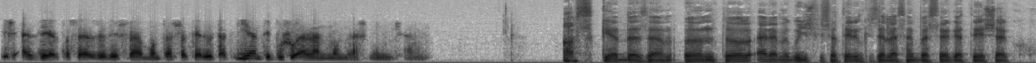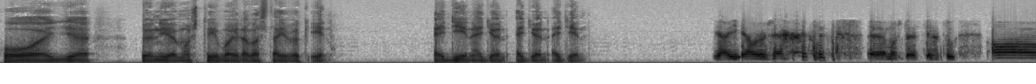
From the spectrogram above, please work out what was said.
és ezért a szerződés felbontásra került. Tehát ilyen típusú ellentmondás nincsen. Azt kérdezem öntől, erre meg úgyis visszatérünk, hiszen lesznek beszélgetések, hogy ön jön most témailag, aztán jövök én. Egy én, egy ön, egy ön, egy én. Ja, ja most, most ezt játszunk. A,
